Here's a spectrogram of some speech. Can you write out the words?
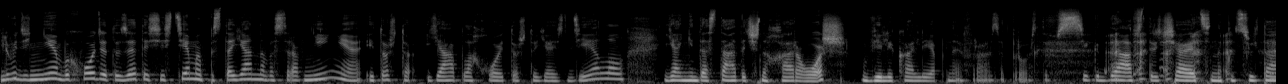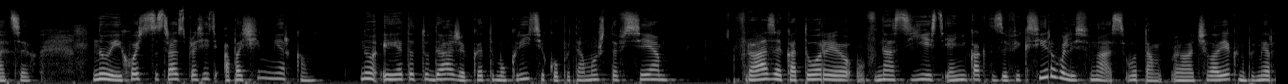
люди не выходят из этой системы постоянного сравнения, и то, что я плохой, то, что я сделал, я недостаточно хорош, великолепная фраза просто всегда встречается на консультациях. Ну и хочется сразу спросить, а по чьим меркам? Ну и это туда же, к этому критику, потому что все фразы, которые в нас есть, и они как-то зафиксировались в нас. Вот там э, человек, например,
